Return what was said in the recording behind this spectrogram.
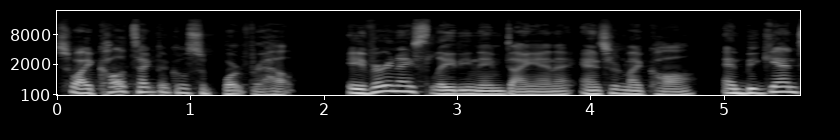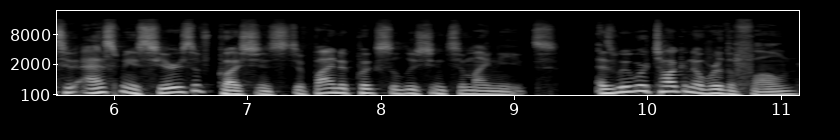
So I called technical support for help. A very nice lady named Diana answered my call and began to ask me a series of questions to find a quick solution to my needs. As we were talking over the phone,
